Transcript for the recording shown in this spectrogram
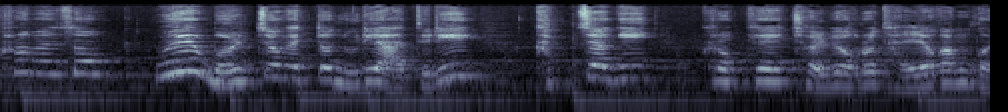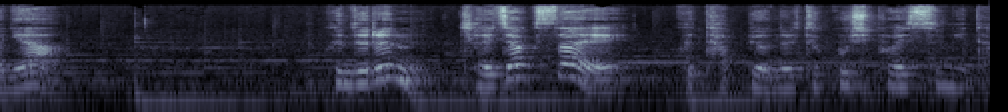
그러면서 왜 멀쩡했던 우리 아들이 갑자기 그렇게 절벽으로 달려간 거냐? 그들은 제작사의 그 답변을 듣고 싶어 했습니다.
